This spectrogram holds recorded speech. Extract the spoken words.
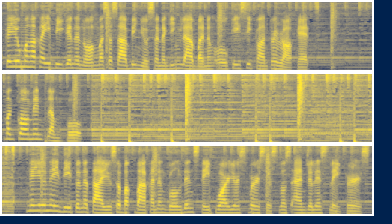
Kayong mga kaibigan ano ang masasabi nyo sa naging laban ng OKC contra Rockets? Mag-comment lang po. Ngayon ay dito na tayo sa bakbakan ng Golden State Warriors versus Los Angeles Lakers.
